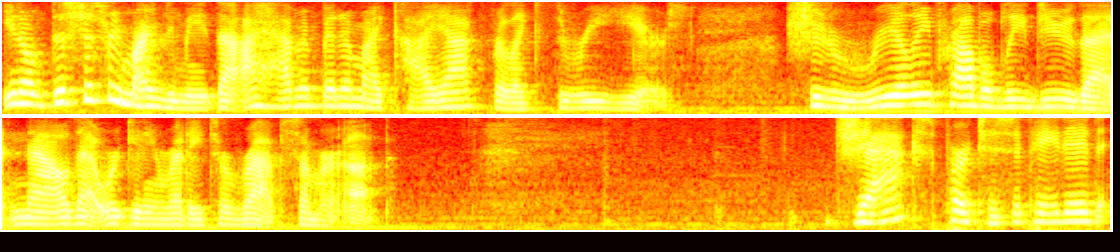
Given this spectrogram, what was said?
You know, this just reminded me that I haven't been in my kayak for like three years. Should really probably do that now that we're getting ready to wrap summer up. Jax participated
